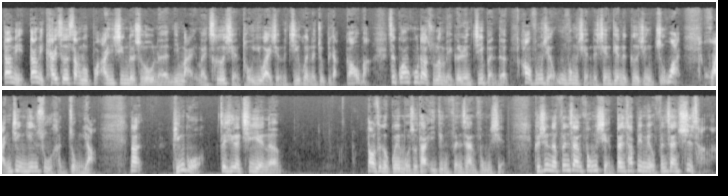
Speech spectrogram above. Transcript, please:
当你当你开车上路不安心的时候呢，你买买车险、投意外险的机会呢就比较高嘛。这关乎到除了每个人基本的好风险、恶风险的先天的个性之外，环境因素很重要。那苹果这些的企业呢？到这个规模的时候，它一定分散风险。可是呢，分散风险，但是它并没有分散市场啊。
